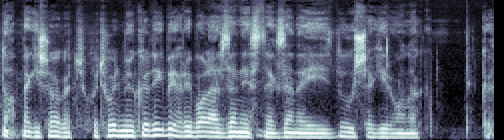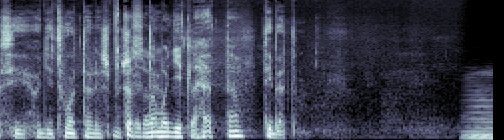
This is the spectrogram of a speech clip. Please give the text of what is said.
Na, meg is hallgatjuk, hogy hogy működik. Bihari Balázs zenésznek, zenei újságírónak köszi, hogy itt voltál és meséltél. Köszönöm, hogy itt lehettem. Tibet. Tibeti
